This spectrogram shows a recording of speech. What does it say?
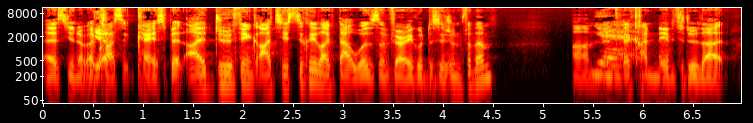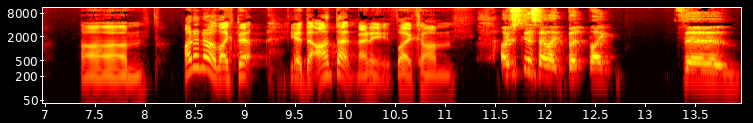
as you know a Yeah. classic case, but I do think artistically, like that was a very good decision for them. Um, Yeah. and they kind of needed to do that. Um, I don't know, like that. Yeah, there aren't that many. Like, um, I was just gonna say, like, but like the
